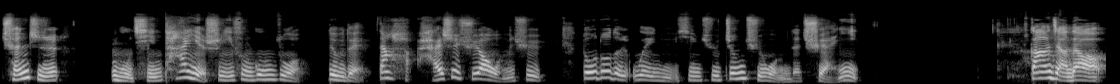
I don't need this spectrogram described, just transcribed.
全职。母亲她也是一份工作，对不对？但还还是需要我们去多多的为女性去争取我们的权益。刚刚讲到。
